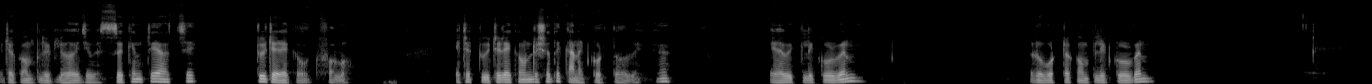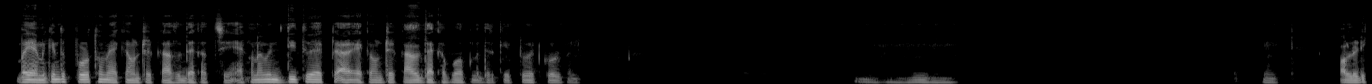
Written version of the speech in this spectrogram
এটা কমপ্লিটলি হয়ে যাবে। সেকেন্ডে হচ্ছে টুইটার অ্যাকাউন্ট ফলো এটা টুইটার অ্যাকাউন্টের সাথে কানেক্ট করতে হবে হ্যাঁ? এভাবে ক্লিক করবেন রোবটটা কমপ্লিট করবেন। ভাই, আমি কিন্তু প্রথম অ্যাকাউন্টের কাজ দেখাচ্ছি। এখন আমি দ্বিতীয় একটা অ্যাকাউন্টের কাজ দেখাবো আপনাদেরকে। একটু ওয়েট করবেন। অলরেডি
